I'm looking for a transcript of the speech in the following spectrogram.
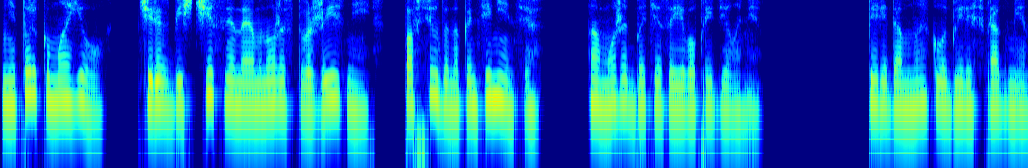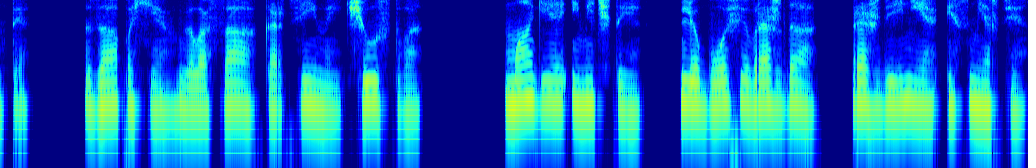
Не только мою, через бесчисленное множество жизней повсюду на континенте, а может быть и за его пределами. Передо мной клубились фрагменты. Запахи, голоса, картины, чувства. Магия и мечты, любовь и вражда, рождение и смерти.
